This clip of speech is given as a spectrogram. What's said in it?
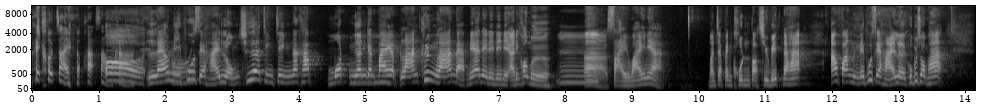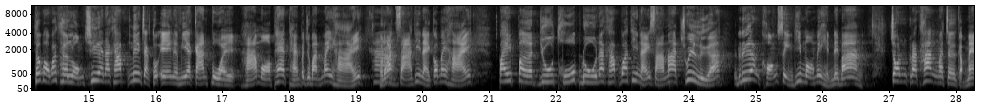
ไม่เข้าใจอะพระสามเอขาอแล้วมีอ๋อผู้เสียหายหลงเชื่อจริง ๆ นะครับ หมดเงินกันไปแบบล้านครึ่งล้านแบบเนี้ยนี่นี่นี่อันนี้ข้อมืออืมอ่าใส่ไว้เนี่ย มันจะเป็นคุณต่อชีวิตนะฮะเอาฟังหนึ่งในผู้เสียหายเลยคุณผู้ชมฮะเธอบอกว่าเธอหลงเชื่อนะครับเนื่องจากตัวเองเนี่ยมีอาการป่วย หาหมอแพทย์แผนปัจจุบันไม่หาย ค่ะ รักษาที่ไหนก็ไม่หาย ไปเปิด YouTube ดูนะครับ ว่าที่ไหนสามารถช่วยเหลือเรื่องของสิ่งที่มองไม่เห็นได้บ้าง จนกระทั่งมาเจอกับแม่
